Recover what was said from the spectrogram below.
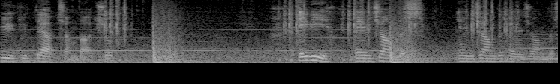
büyüklükte yapacağım daha çok. Evi, ev candır. Ev candır, heyecandır.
